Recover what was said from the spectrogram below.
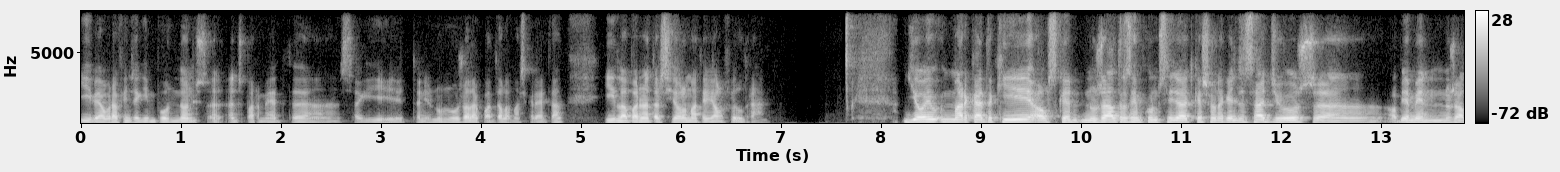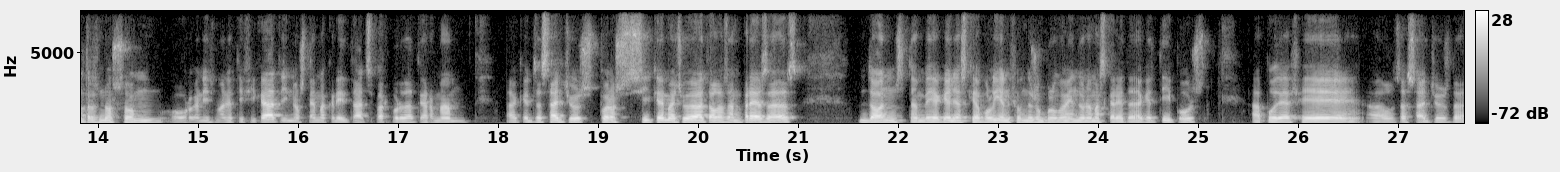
i veure fins a quin punt doncs, eh, ens permet eh, seguir tenint un ús adequat de la mascareta i la penetració del material filtrant. Jo he marcat aquí els que nosaltres hem considerat que són aquells assajos. Eh, òbviament, nosaltres no som organisme notificat i no estem acreditats per portar a terme aquests assajos, però sí que hem ajudat a les empreses, doncs també aquelles que volien fer un desenvolupament d'una mascareta d'aquest tipus, a poder fer els assajos de,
